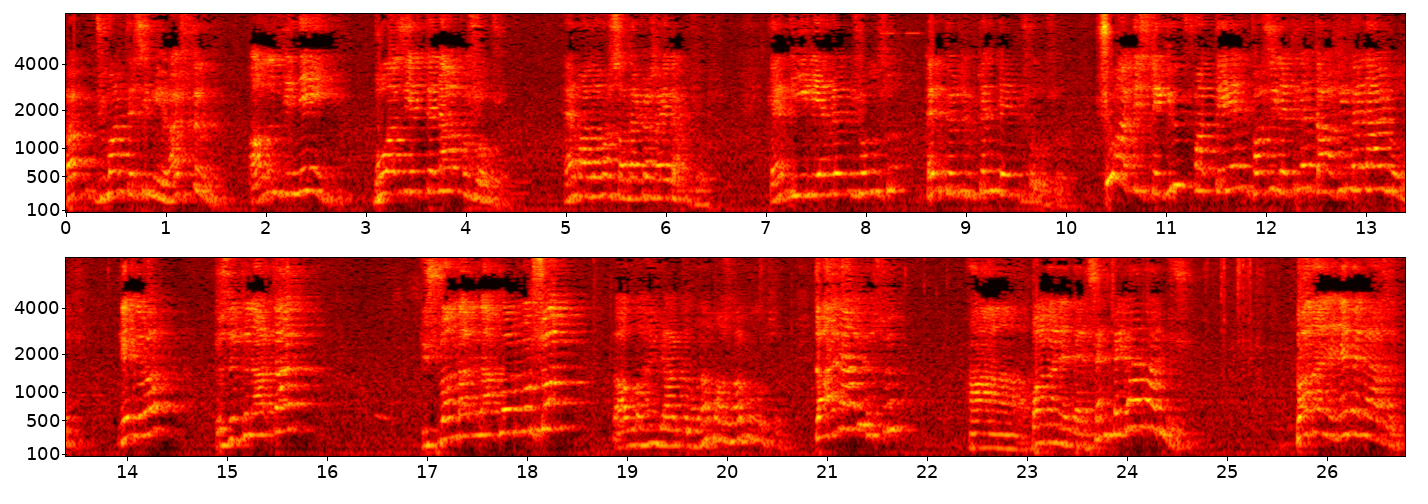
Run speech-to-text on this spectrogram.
Bak cumartesi miraçtır. Alın dinleyin. Bu vaziyette ne yapmış olursun? Hem adama sadaka sayı yapmış olursun. Hem iyiliği emretmiş olursun, hem kötülükten de etmiş olursun. Şu hadisteki üç maddeye faziletine dahil ve. Ne diyor? Rızıkın artar, düşmanlarından korunursun ve Allah'ın yardımına mazhar olursun. Daha ne arıyorsun? Ha, bana ne dersen bela varmış. Bana ne, neme lazım?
